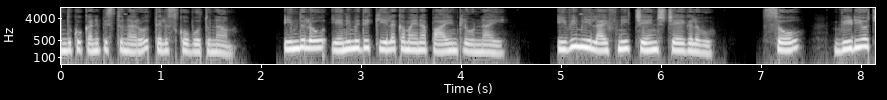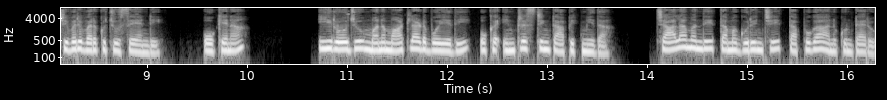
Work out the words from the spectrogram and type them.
ఎందుకు కనిపిస్తున్నారో తెలుసుకోబోతున్నాం. ఇందులో ఎనిమిది కీలకమైన పాయింట్లు ఉన్నాయి. ఇవి మీ లైఫ్ని చేంజ్ చేయగలవు. సో వీడియో చివరి వరకు చూసేయండి. ఓకేనా? ఈ రోజు మనం మాట్లాడబోయేది ఒక ఇంట్రెస్టింగ్ టాపిక్ మీద. చాలామంది తమ గురించి తప్పుగా అనుకుంటారు.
